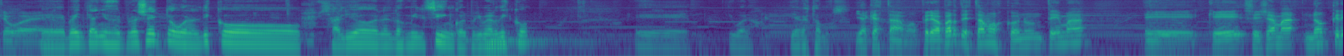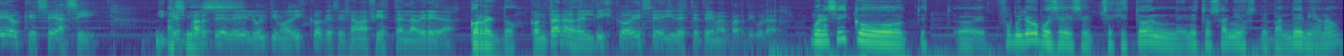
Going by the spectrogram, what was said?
Qué bueno. Eh, 20 años del proyecto. Bueno, el disco salió en el 2005, el primer disco. Eh, y bueno, y acá estamos. Y acá estamos. Pero aparte estamos con un tema eh, que se llama No creo que sea así. Y que Así es parte es. del último disco que se llama Fiesta en la Vereda. Correcto. Contanos del disco ese y de este tema en particular. Bueno, ese disco eh, fue muy loco porque se, se- se gestó en, en estos años de pandemia, ¿no?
